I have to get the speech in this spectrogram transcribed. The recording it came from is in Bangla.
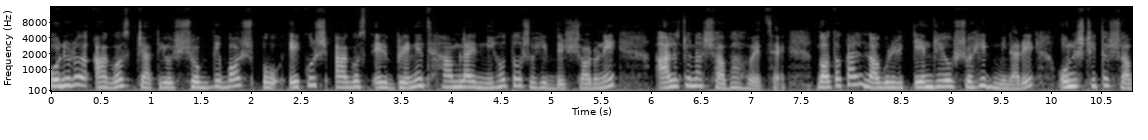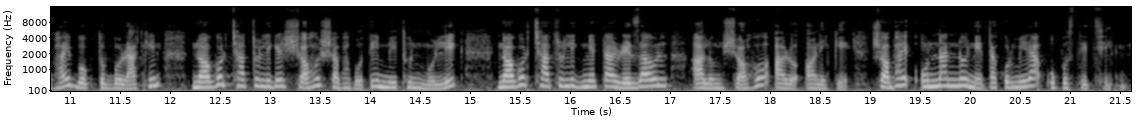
পনেরো আগস্ট জাতীয় শোক দিবস ও একুশ আগস্ট এর গ্রেনেড হামলায় নিহত শহীদদের স্মরণে আলোচনা সভা হয়েছে। গতকাল নগরীর কেন্দ্রীয় শহীদ মিনারে অনুষ্ঠিত সভায় বক্তব্য রাখেন নগর ছাত্রলীগের সহসভাপতি মিথুন মল্লিক, নগর ছাত্রলীগ নেতা রেজাউল আলম সহ আরও অনেকে। সভায় অন্যান্য নেতাকর্মীরা উপস্থিত ছিলেন।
